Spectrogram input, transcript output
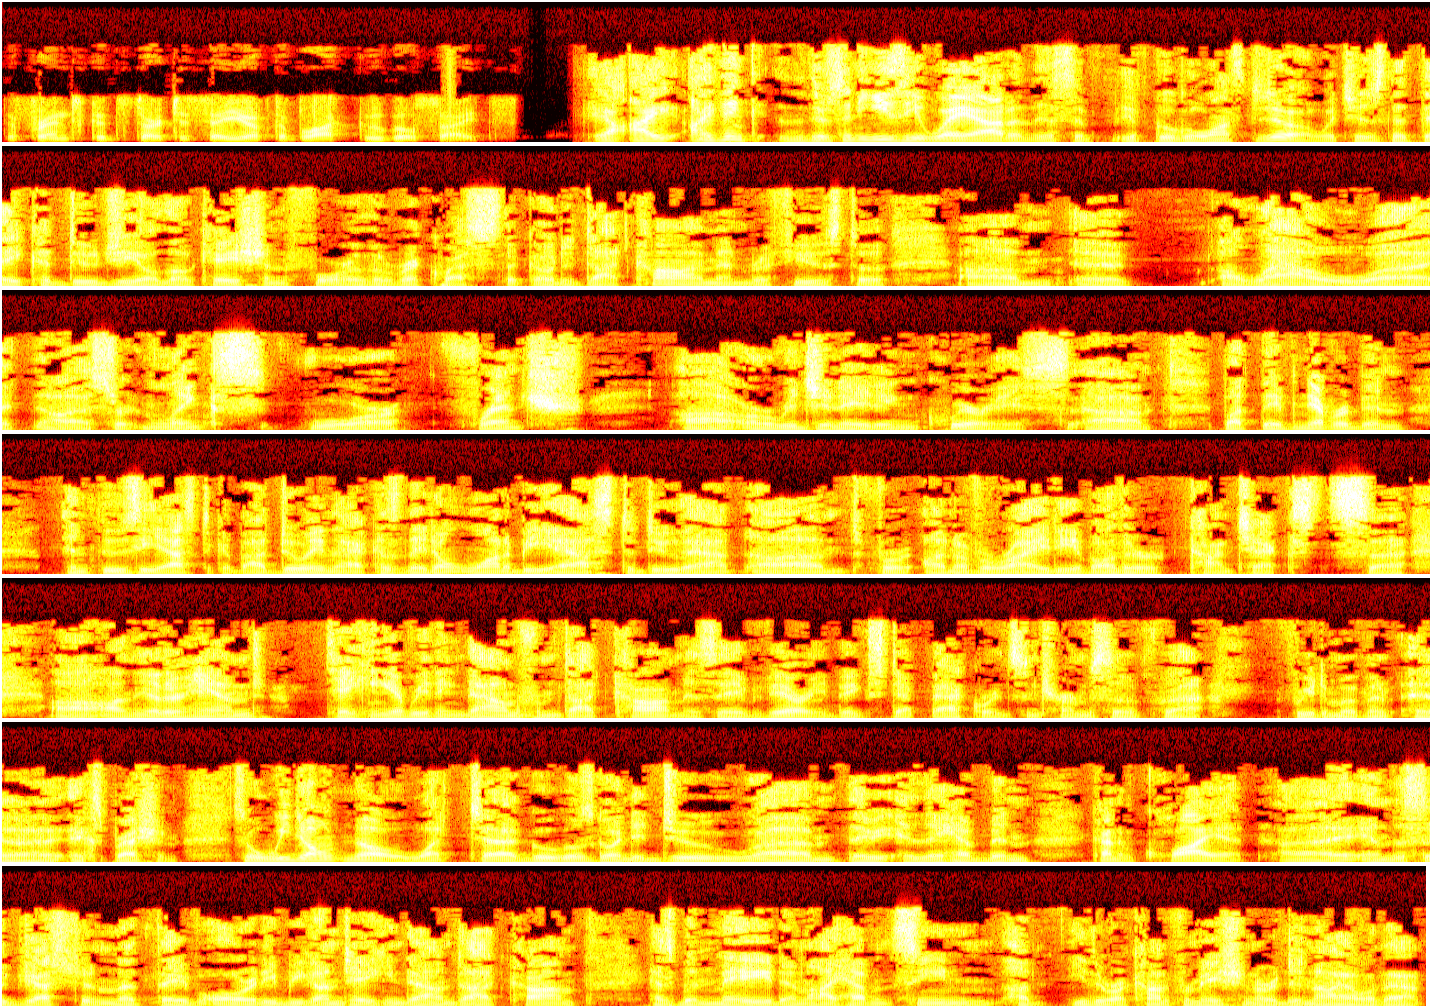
the French could start to say you have to block Google sites. Yeah, I, I think there's an easy way out of this if, if Google wants to do it, which is that they could do geolocation for the requests that go to .com and refuse to um, uh, allow uh, uh, certain links for French uh, originating queries. Uh, but they've never been enthusiastic about doing that because they don't want to be asked to do that uh, for on a variety of other contexts. Uh, uh, on the other hand, taking everything down from .com is a very big step backwards in terms of uh, freedom of uh, expression. So we don't know what uh, is going to do. Um, they they have been kind of quiet, uh, and the suggestion that they've already begun taking down .com has been made, and I haven't seen either a confirmation or a denial of that.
